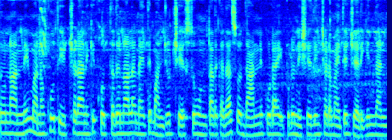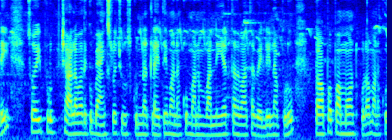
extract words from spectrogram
రుణాన్ని మనకు తీర్చడానికి కొత్త రుణాలను అయితే మంజూరు చేస్తూ ఉంటారు కదా. సో దాన్ని కూడా ఇప్పుడు నిషేధించడం అయితే జరిగిందండి. సో ఇప్పుడు చాలా వరకు బ్యాంక్స్లో చూసుకున్నట్లయితే మనకు మనం వన్ ఇయర్ తర్వాత వెళ్ళినప్పుడు టాపప్ అమౌంట్ కూడా మనకు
